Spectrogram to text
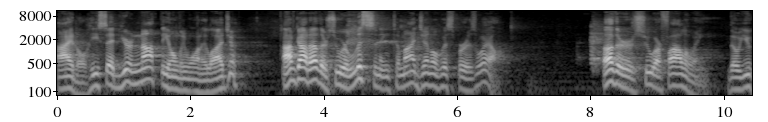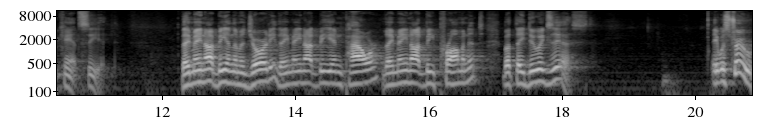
idol. He said, You're not the only one, Elijah. I've got others who are listening to my gentle whisper as well. Others who are following, though you can't see it. They may not be in the majority, they may not be in power, they may not be prominent, but they do exist. It was true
